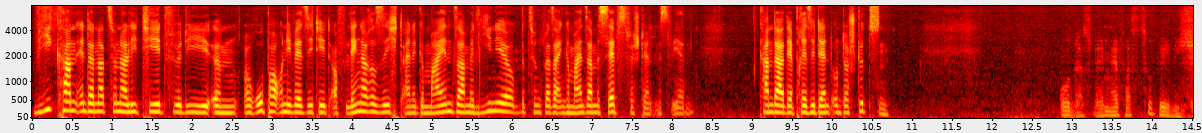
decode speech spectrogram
Wie kann Internationalität für die ähm, Europa-Universität auf längere Sicht eine gemeinsame Linie bzw. ein gemeinsames Selbstverständnis werden? Kann da der Präsident unterstützen? Oh, das wäre mir fast zu wenig.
